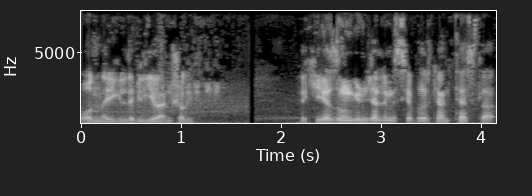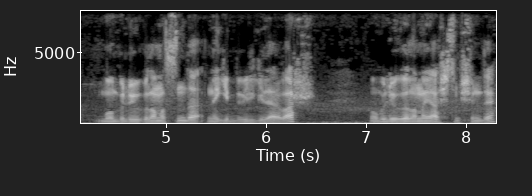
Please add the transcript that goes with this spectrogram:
onunla ilgili de bilgi vermiş olayım. Peki yazılım güncellemesi yapılırken Tesla mobil uygulamasında ne gibi bilgiler var? Mobil uygulamayı açtım şimdi.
